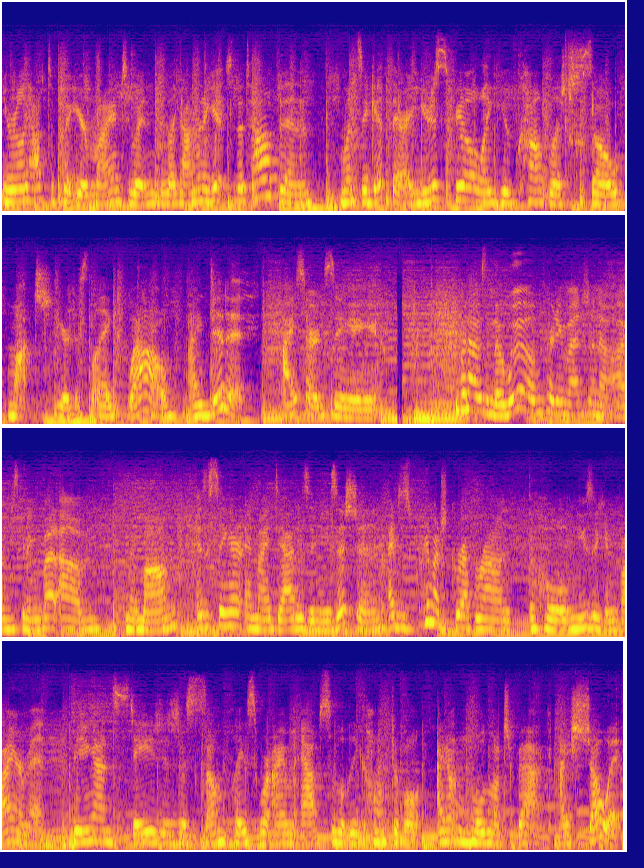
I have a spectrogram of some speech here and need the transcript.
You really have to put your mind to it and be like, I'm gonna get to the top. And once you get there, you just feel like you've accomplished so much. You're just like, wow, I did it. I started singing when I was in the womb, pretty much. No, I'm just kidding. But um, my mom is a singer and my dad is a musician. I just pretty much grew up around the whole music environment. Being on stage is just some place where I'm absolutely comfortable. I don't hold much back. I show it.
